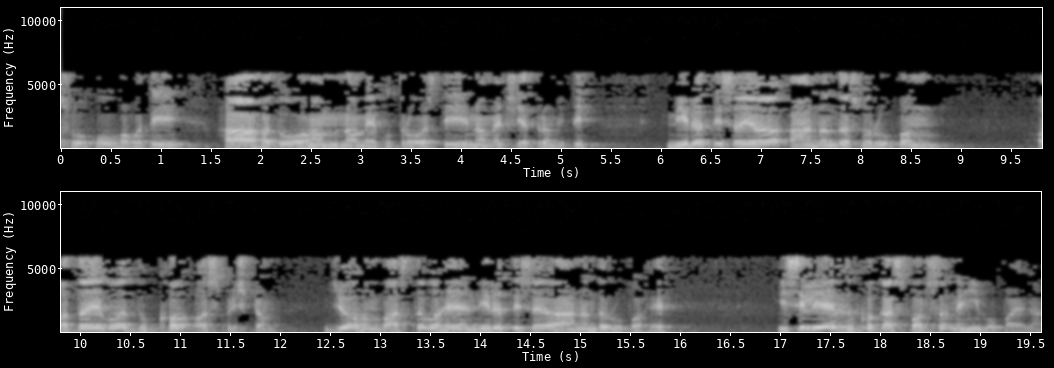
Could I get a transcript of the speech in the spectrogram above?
शोको भवती। हा हतो अहम न मे पुत्रो अस्ति, न मे क्षेत्रमिति। निरतिशय आनंद स्वरूपम अतएव दुख अस्पृष्टम। जो हम वास्तव है, निरतिशय आनंद रूप है। इसलिए दुख का स्पर्श नहीं हो पाएगा।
